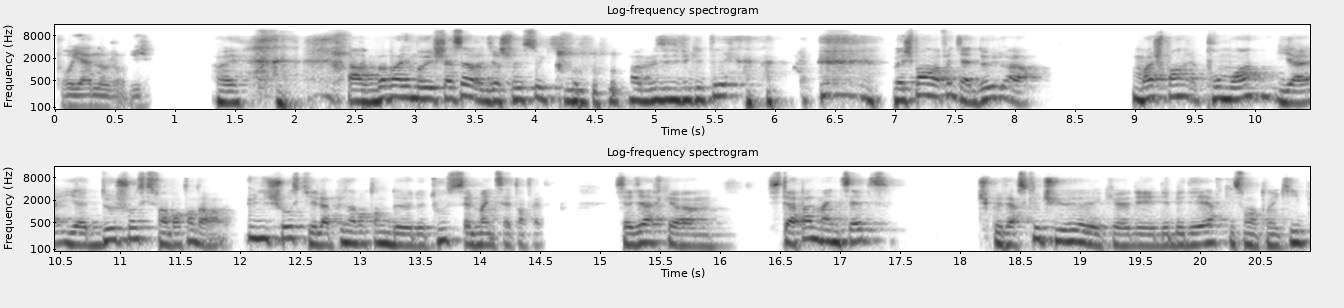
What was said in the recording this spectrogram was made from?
pour Yann aujourd'hui? Ouais. Alors, on ne va pas parler de mauvais chasseurs, je veux dire, je fais ceux qui ont plus de difficultés. Mais je pense, en fait, il y a deux. Alors, moi, je pense, pour moi, il y, a, il y a deux choses qui sont importantes. Alors, une chose qui est la plus importante de, de tous, c'est le mindset, en fait. C'est-à-dire que euh, si tu n'as pas le mindset, tu peux faire ce que tu veux avec euh, des, BDR qui sont dans ton équipe,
